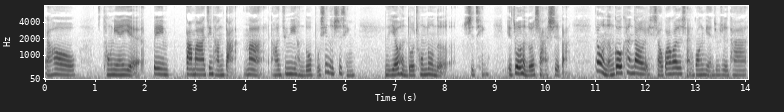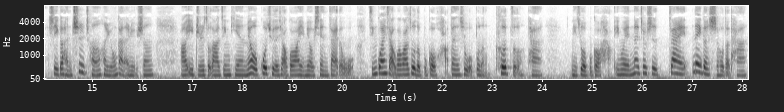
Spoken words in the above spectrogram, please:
然后童年也被爸妈经常打骂，然后经历很多不幸的事情，也有很多冲动的事情。也做了很多傻事吧，但我能够看到小呱呱的闪光点，就是她是一个很赤诚、很勇敢的女生，然后一直走到今天，没有过去的小呱呱，也没有现在的我。尽管小呱呱做的不够好，但是我不能苛责她，你做的不够好，因为那就是在那个时候的她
